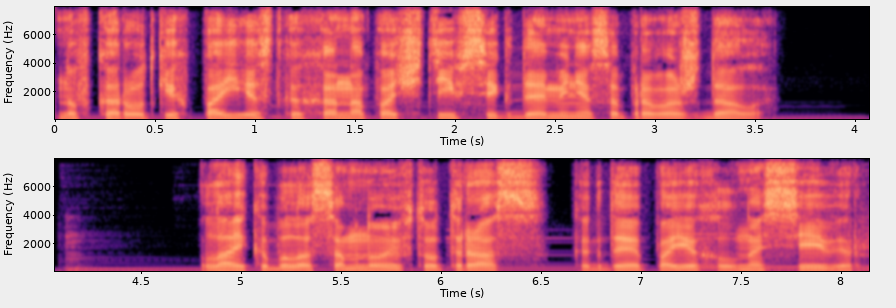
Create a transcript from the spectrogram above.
но в коротких поездках она почти всегда меня сопровождала. Лайка была со мной в тот раз, когда я поехал на север,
